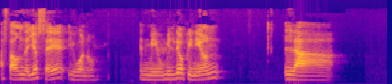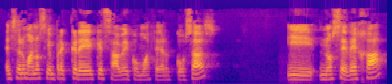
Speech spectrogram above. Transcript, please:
hasta donde yo sé, y bueno, en mi humilde opinión, la, el ser humano siempre cree que sabe cómo hacer cosas y no se deja,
